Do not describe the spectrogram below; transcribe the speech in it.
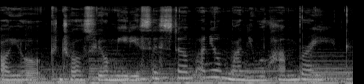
are your controls for your media system and your manual handbrake.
